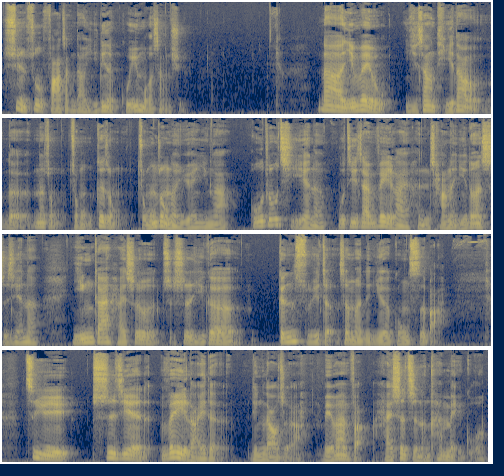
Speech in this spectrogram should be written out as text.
迅速发展到一定的规模上去。那因为以上提到的那种种各种种种的原因啊，欧洲企业呢，估计在未来很长的一段时间呢，应该还是只是一个跟随者这么的一个公司吧。至于世界的未来的领导者啊，没办法。还是只能看美国、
